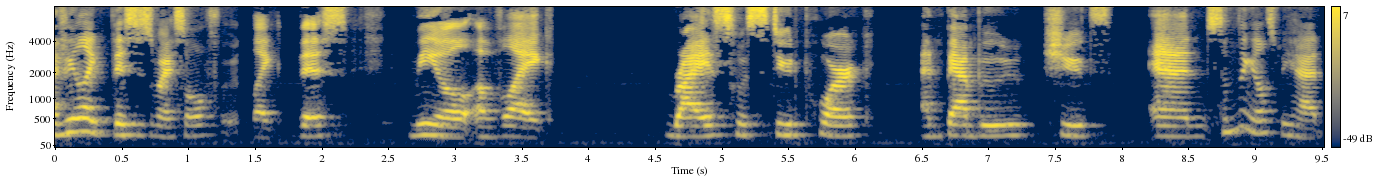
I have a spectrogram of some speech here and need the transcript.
I feel like this is my soul food. Like this meal of like rice with stewed pork and bamboo shoots and something else we had.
